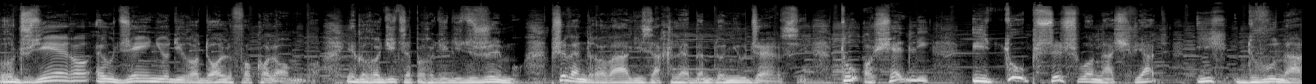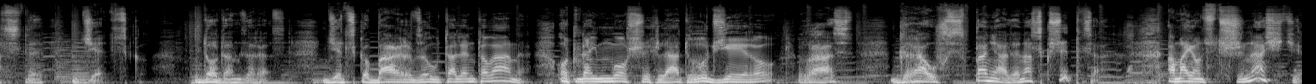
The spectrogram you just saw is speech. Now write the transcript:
Ruggiero Eugenio di Rodolfo Colombo. Jego rodzice pochodzili z Rzymu, przywędrowali za chlebem do New Jersey. Tu osiedli i tu przyszło na świat ich dwunaste dziecko. Dodam zaraz, dziecko bardzo utalentowane. Od najmłodszych lat Ruggiero raz grał wspaniale na skrzypcach, a mając trzynaście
